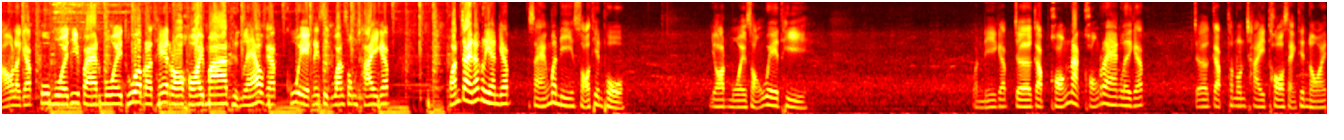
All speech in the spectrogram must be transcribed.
เอาละครับคู่มวยที่แฟนมวยทั่วประเทศรอคอยมาถึงแล้วครับ คู่เอกในศึกวันทรงชัยครับ ขวัญใจนักเรียนครับ แสงมณีสอเทียนโพ ยอดมวย 2 เวที วันนี้ครับเจอกับของหนักของแรงเลยครับ เจอกับธนนชัยทอแสงเทียนน้อย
